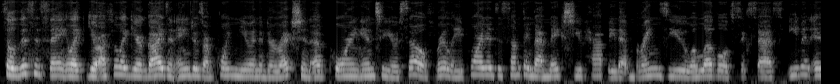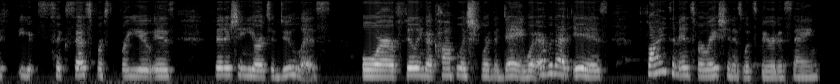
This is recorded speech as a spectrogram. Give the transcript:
So this is saying like your I feel like your guides and angels are pointing you in a direction of pouring into yourself, really, pouring into something that makes you happy, that brings you a level of success, even if success for, for you is finishing your to-do list or feeling accomplished for the day, whatever that is, find some inspiration is what spirit is saying.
